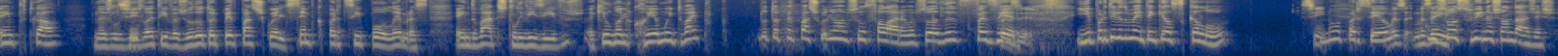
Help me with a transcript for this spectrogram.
em Portugal, nas legislativas. O Dr. Pedro Passos Coelho, sempre que participou, lembra-se, em debates televisivos, aquilo não lhe corria muito bem, porque o Dr. Pedro Passos Coelho é uma pessoa de falar, é uma pessoa de fazer. Fazer. E a partir do momento em que ele se calou, Sim. não apareceu, Mas- mas começou é- a subir nas sondagens.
